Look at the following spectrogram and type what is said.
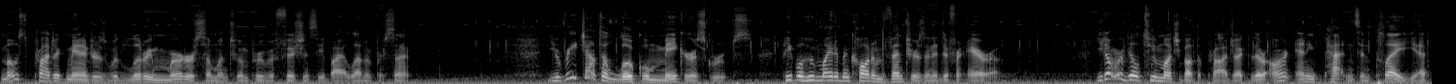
Most project managers would literally murder someone to improve efficiency by 11%. You reach out to local makers groups, people who might have been called inventors in a different era. You don't reveal too much about the project, there aren't any patents in play yet,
